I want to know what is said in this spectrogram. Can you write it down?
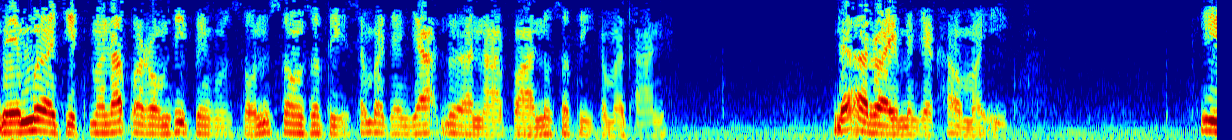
ในเมื่อจิตมารับอารมณ์ที่เป็นกุศลทรงสติสัมปชัญญะด้วยอนาปานุสติกรรมฐาน และอะไรมันจะเข้ามาอีก ที่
